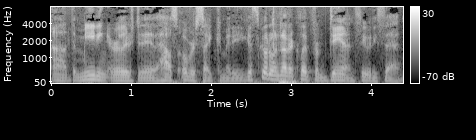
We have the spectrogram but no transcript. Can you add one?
uh, the meeting earlier today, of the House Oversight Committee. Let's go to another clip from Dan. See what he said.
